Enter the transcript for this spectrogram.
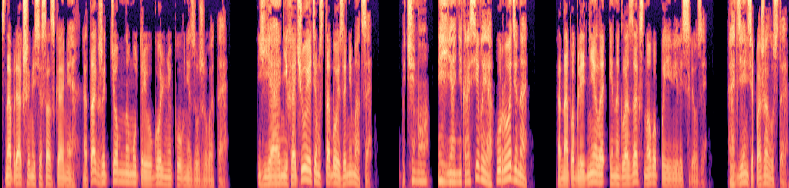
с напрягшимися сосками, а также темному треугольнику внизу живота. «Я не хочу этим с тобой заниматься». «Почему? Я некрасивая, уродина?» Она побледнела, и на глазах снова появились слезы. «Оденься, пожалуйста»,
